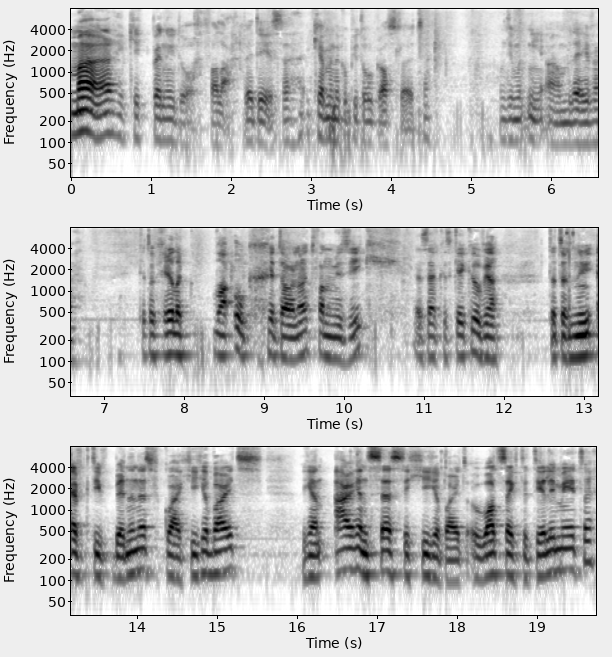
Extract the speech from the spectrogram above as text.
Maar ik, ik ben nu door. Voilà, bij deze. Ik ga mijn computer ook afsluiten. Want die moet niet aanblijven. Ik heb ook redelijk wat ook gedownload van muziek. Dus even kijken hoeveel dat er nu effectief binnen is qua gigabytes. We gaan 68 gigabyte. Wat zegt de telemeter?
